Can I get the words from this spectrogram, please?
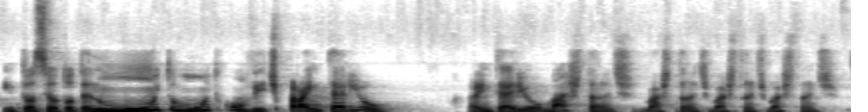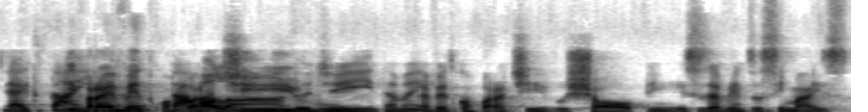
Então, assim, eu estou tendo muito, muito convite para interior. Para interior, bastante, bastante, bastante, bastante. E aí tu tá E para evento tá corporativo. de ir também. Evento corporativo, shopping, esses eventos assim mais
